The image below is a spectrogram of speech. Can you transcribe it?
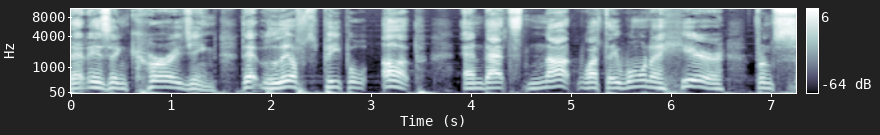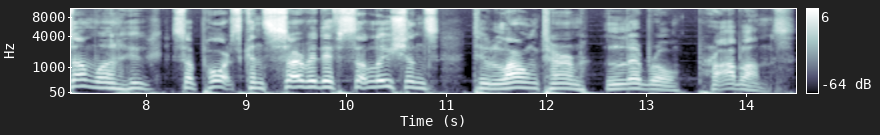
that is encouraging, that lifts people up. And that's not what they want to hear from someone who supports conservative solutions to long term liberal problems.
